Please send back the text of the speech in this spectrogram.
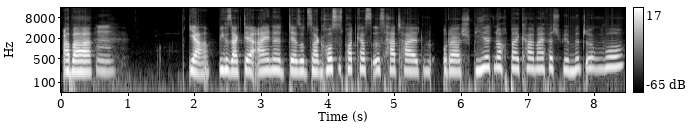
Aber Hm. ja, wie gesagt, der eine, der sozusagen Host des Podcasts ist, hat halt oder spielt noch bei Karl May Festspiel mit irgendwo.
